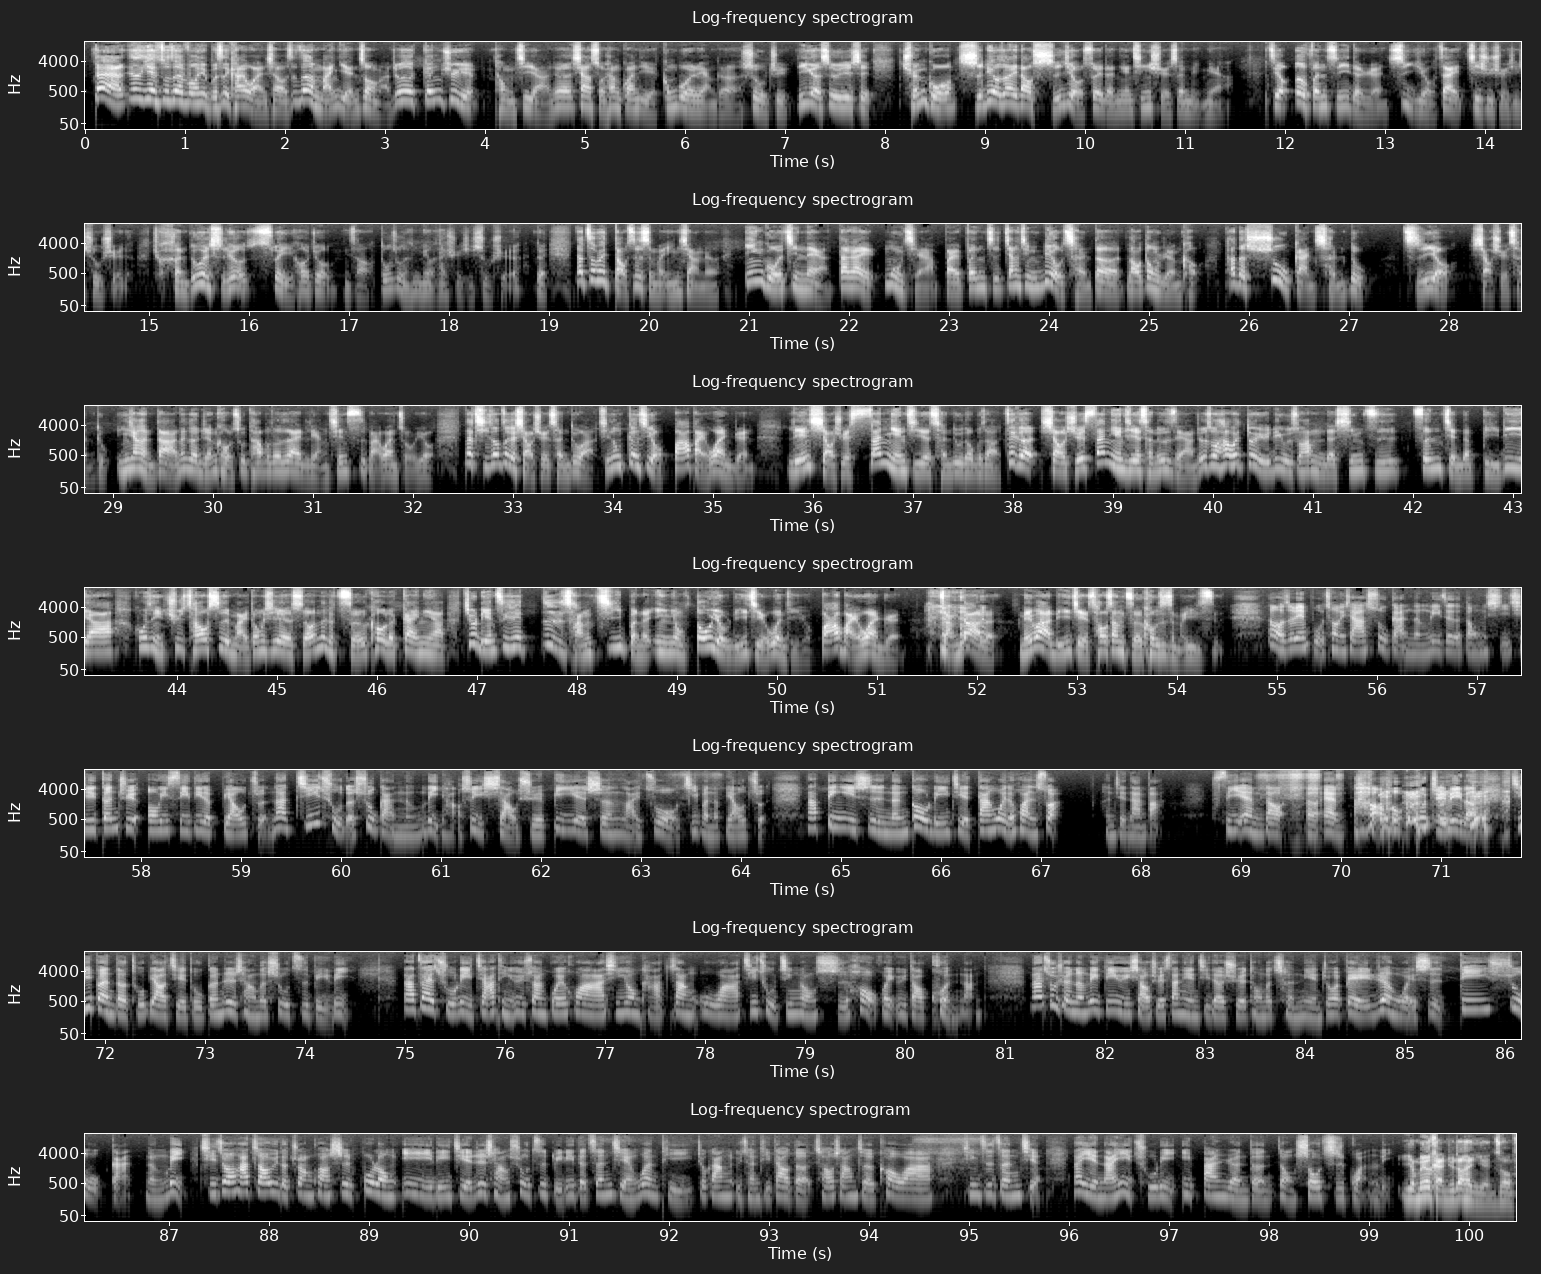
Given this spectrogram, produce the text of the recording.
当然，就是厌数症风气不是开玩笑，是真的蛮严重了。就是根据统计啊，就是像首相官邸也公布了两个数据。第一个数据是全国十六岁到十九岁的年轻学生里面啊。只有二分之一的人是有在继续学习数学的。就很多人十六岁以后就你知道，多数人是没有在学习数学。对，那这会导致什么影响呢？英国境内啊，大概目前啊，百分之将近六成的劳动人口，他的数感程度只有。小学程度影响很大，那个人口数差不多在两千四百万左右。那其中这个小学程度啊，其中更是有八百万人连小学三年级的程度都不知道。这个小学三年级的程度是怎样？就是说，他会对于例如说他们的薪资增减的比例啊，或者你去超市买东西的时候那个折扣的概念啊，就连这些日常基本的应用都有理解问题。有八百万人长大了。没办法理解超商折扣是什么意思。那我这边补充一下数感能力这个东西，其实根据 OECD 的标准，那基础的数感能力哈是以小学毕业生来做基本的标准。那定义是能够理解单位的换算，很简单吧？cm 到呃 m，好，不举例了。基本的图表解读跟日常的数字比例。那在处理家庭预算规划啊、信用卡账务啊、基础金融时候会遇到困难。那数学能力低于小学三年级的学童的成年就会被认为是低数感能力，其中他遭遇的状况是不容易理解日常数字比例的增减问题，就刚雨辰提到的超商折扣啊、薪资增减，那也难以处理一般人的这种收支管理。有没有感觉到很严重？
